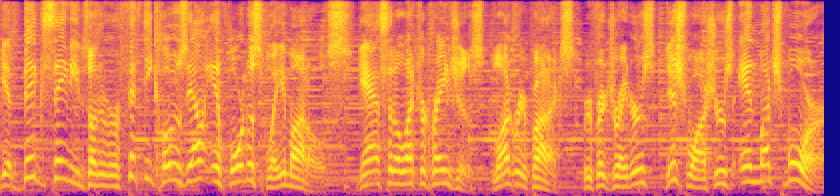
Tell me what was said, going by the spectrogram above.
Get big savings on over 50 closeout and floor display models. Gas and electric ranges, laundry products, refrigerators, dishwashers, and much more.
